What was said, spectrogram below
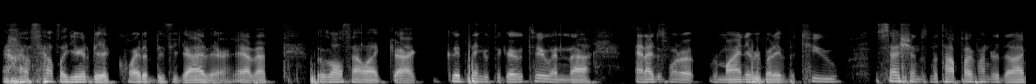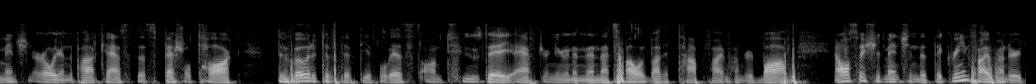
sounds like you're going to be a, quite a busy guy there. Yeah, that those all sound like uh, good things to go to. And uh, and I just want to remind everybody of the two sessions in the top 500 that I mentioned earlier in the podcast. The special talk devoted to the 50th list on Tuesday afternoon, and then that's followed by the top 500 BOF. I also should mention that the Green 500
